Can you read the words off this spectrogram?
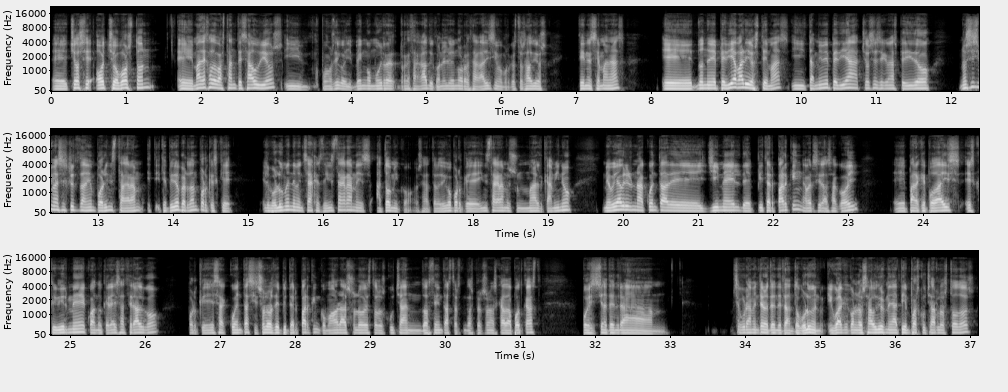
Eh, Chose 8 Boston. Eh, me ha dejado bastantes audios y, como os digo, vengo muy rezagado y con él vengo rezagadísimo porque estos audios tienen semanas, eh, donde me pedía varios temas y también me pedía, Chose, sé que me has pedido, no sé si me has escrito también por Instagram y te pido perdón porque es que el volumen de mensajes de Instagram es atómico. O sea, te lo digo porque Instagram es un mal camino. Me voy a abrir una cuenta de Gmail de Peter Parking, a ver si la saco hoy, para que podáis escribirme cuando queráis hacer algo porque esa cuenta, si solo es de Peter Parking, como ahora solo esto lo escuchan 200, 300 personas cada podcast, pues ya tendrá, seguramente no tendré tanto volumen. Igual que con los audios me da tiempo a escucharlos todos,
